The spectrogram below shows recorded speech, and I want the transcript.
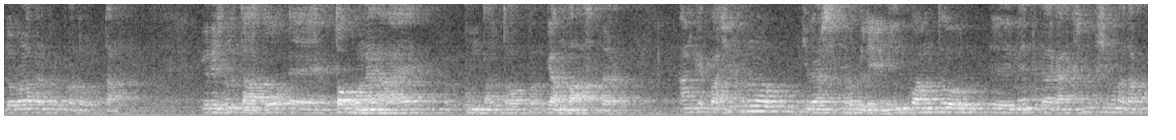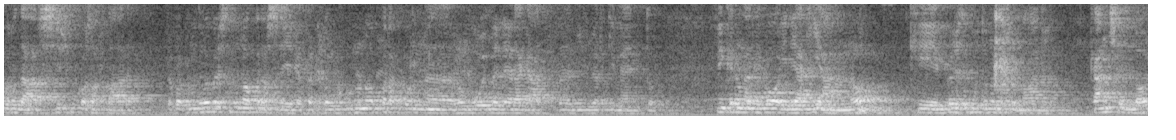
loro l'avrebbero prodotta. Il risultato è Top Onerae, punta al top, Gunbuster. Anche qua ci furono diversi problemi, in quanto eh, i membri della Galaxy non riuscivano ad accordarsi su cosa fare. Per qualcuno doveva essere un'opera seria, per qualcuno un'opera con eh, robot e belle ragazze di divertimento. Finché non arrivò Hideaki Anno, che prese tutto nelle sue mani cancellò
